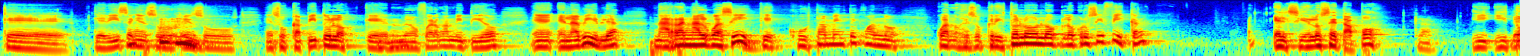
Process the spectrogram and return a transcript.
que, que dicen en, su- en, sus, en sus capítulos que no fueron admitidos en, en la Biblia, narran algo así, que justamente cuando, cuando Jesucristo lo, lo, lo crucifican, el cielo se tapó. Y, y, to-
